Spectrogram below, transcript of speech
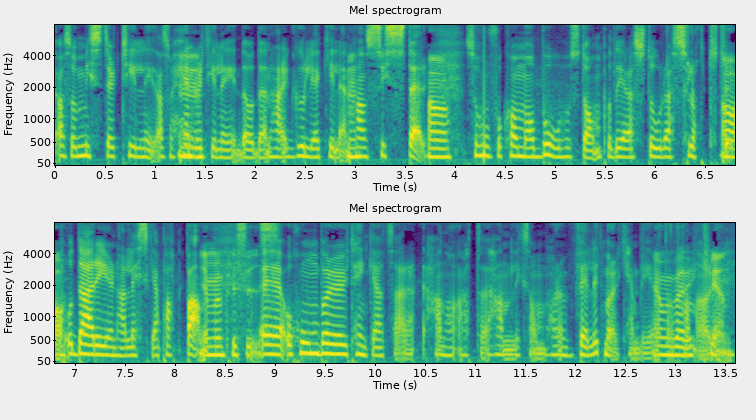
alltså Mr Tilney, alltså Henry Mm. Tilney då, den här gulliga killen, Mm. hans syster. ja, Så hon får komma och bo hos dem på deras stora slott typ. Ja. Och där är ju den här läskiga pappan. ja men precis. Eh, och hon börjar ju tänka att, så här, han, att han liksom har en väldigt mörk hemlighet. ja men verkligen.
